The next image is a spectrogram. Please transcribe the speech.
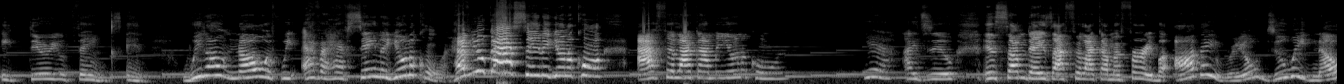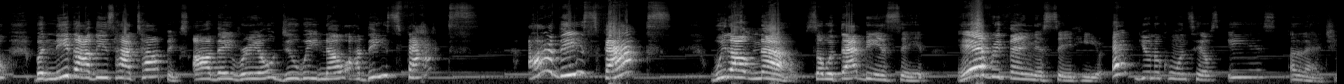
ethereal things. And we don't know if we ever have seen a unicorn. Have you guys seen a unicorn? I feel like I'm a unicorn. Yeah, I do. And some days I feel like I'm a furry, but are they real? Do we know? But neither are these hot topics. Are they real? Do we know? Are these facts? Are these facts? We don't know. So, with that being said, everything that's said here at Unicorn Tales is alleged.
